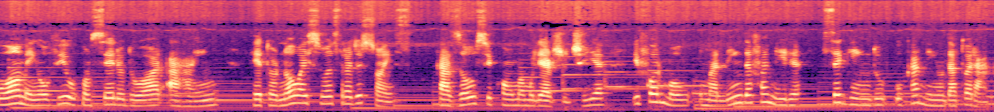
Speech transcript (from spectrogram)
O homem ouviu o conselho do Or Arraim, retornou às suas tradições, casou-se com uma mulher judia e formou uma linda família seguindo o caminho da Torá.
